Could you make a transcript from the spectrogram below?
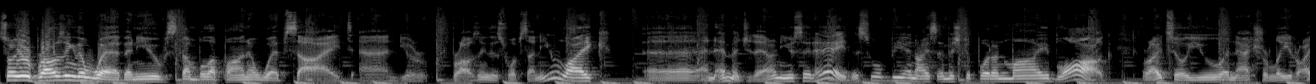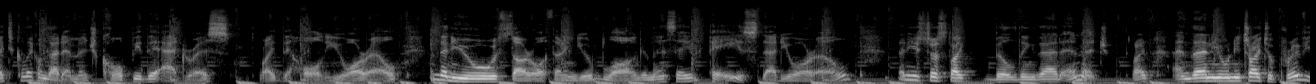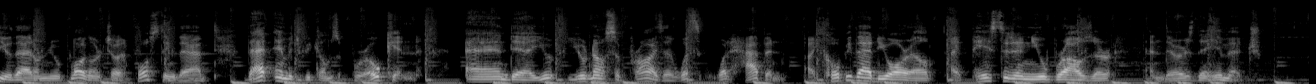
So you're browsing the web and you stumble upon a website and you're browsing this website and you like uh, an image there and you said, hey, this will be a nice image to put on my blog, right? So you naturally right click on that image, copy the address, right, the whole URL, and then you start authoring your blog and then say paste that URL, and it's just like building that image, right? And then you, when you try to preview that on your blog or try posting that, that image becomes broken and uh, you you're now surprised at what's what happened. I copied that URL, I pasted in a new browser, and there's the image.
